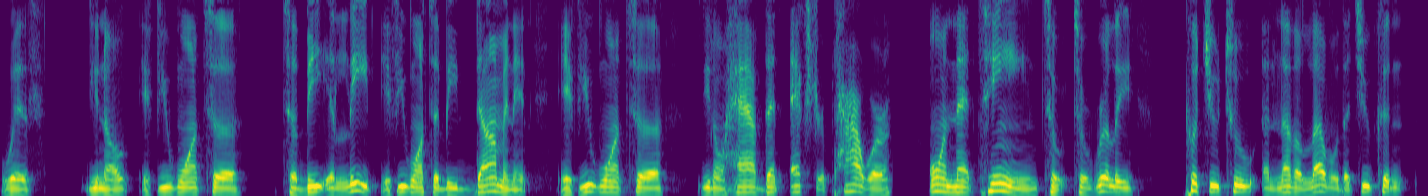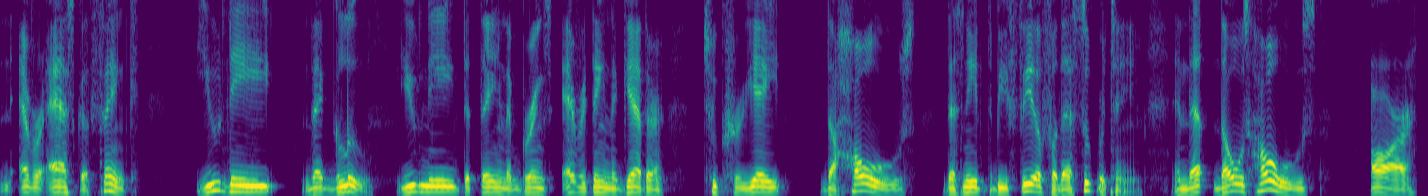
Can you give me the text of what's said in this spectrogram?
with, you know, if you want to, to be elite, if you want to be dominant, if you want to, you know, have that extra power on that team to, to really put you to another level that you couldn't ever ask or think, you need that glue. You need the thing that brings everything together to create the holes that's needed to be filled for that super team. And that those holes are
